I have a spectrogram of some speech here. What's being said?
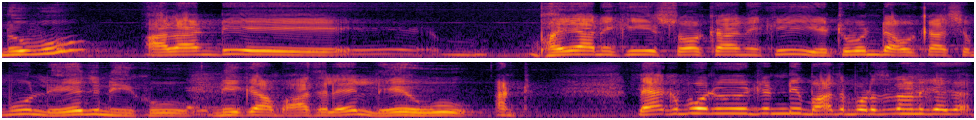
నువ్వు అలాంటి భయానికి శోకానికి ఎటువంటి అవకాశము లేదు నీకు. నీకు ఆ బాధలే లేవు అంట. లేకపోవడం ఏంటండి? బాధపడుతున్నాను కదా.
